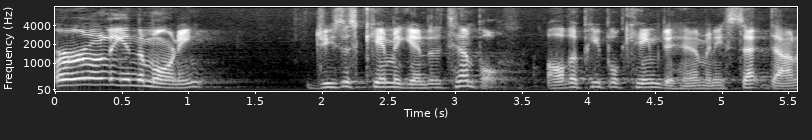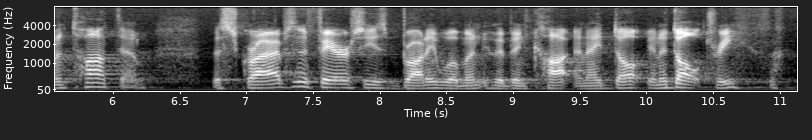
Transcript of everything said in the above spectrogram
Early in the morning, Jesus came again to the temple. All the people came to him, and he sat down and taught them. The scribes and the Pharisees brought a woman who had been caught in, adul- in adultery.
